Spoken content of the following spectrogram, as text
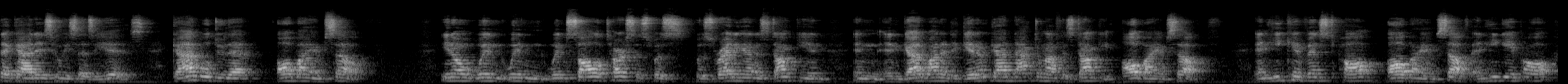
that God is who he says he is. God will do that all by himself. You know, when, when, when Saul of Tarsus was, was riding on his donkey and, and, and God wanted to get him, God knocked him off his donkey all by himself. And he convinced Paul all by himself. And he gave Paul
